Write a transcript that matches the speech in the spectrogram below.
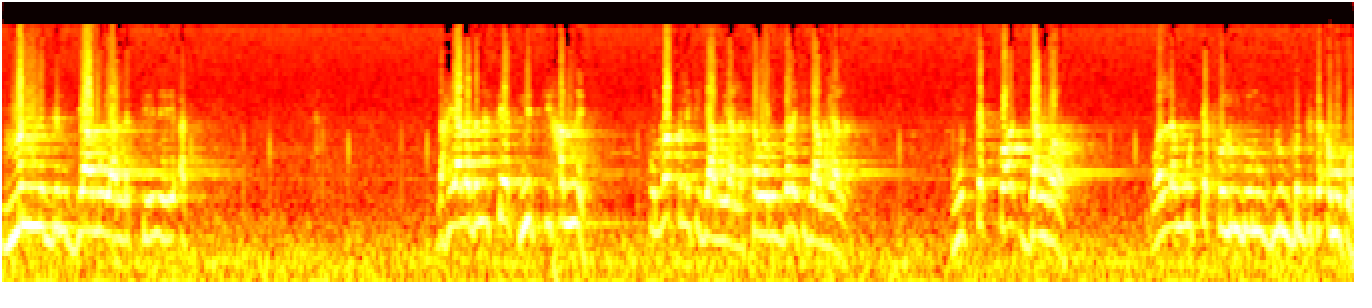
mën na gën jaamu yàlla téeméeri at ndax yàlla dana seet nit ki xam ne ku lott la ci jaamu yàlla sawarul dara ci jaamu yàlla mu teg ko jàngoro wala mu teg ko lu mu doon lu mu bëgg te amu ko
